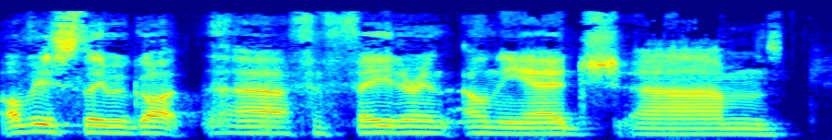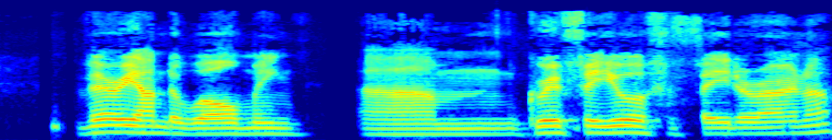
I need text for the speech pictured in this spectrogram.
obviously we've got uh, Fifita in, on the edge. Um, very underwhelming. Um, Griff, are you a Fifita owner?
